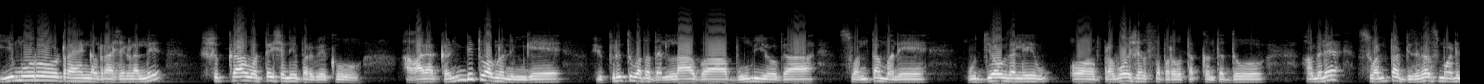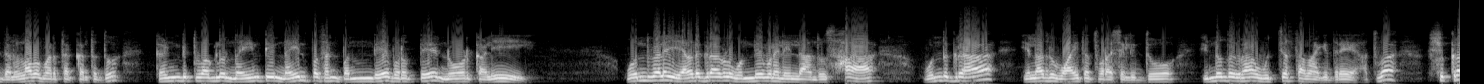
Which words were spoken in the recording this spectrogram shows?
ಈ ಮೂರು ಟ್ರಯಾಂಗಲ್ ರಾಶಿಗಳಲ್ಲಿ ಶುಕ್ರ ಮತ್ತು ಶನಿ ಬರಬೇಕು. ಆಗ ಖಂಡಿತವಾಗ್ಲೂ ನಿಮಗೆ ವಿಪರೀತವಾದ ಧನಲಾಭ ಭೂಮಿಯೋಗ ಸ್ವಂತ ಮನೆ, ಉದ್ಯೋಗದಲ್ಲಿ ಪ್ರಮೋಷನ್ಸ್ ಬರತಕ್ಕಂಥದ್ದು, ಆಮೇಲೆ ಸ್ವಂತ ಬಿಸ್ನೆಸ್ ಮಾಡಿ ಧನಲಾಭ ಮಾಡತಕ್ಕಂಥದ್ದು ಖಂಡಿತವಾಗ್ಲೂ ನೈಂಟಿ ನೈನ್ ಪರ್ಸೆಂಟ್ ಬಂದೇ ಬರುತ್ತೆ ನೋಡ್ಕೊಳ್ಳಿ ಒಂದು ವೇಳೆ ಎರಡು ಗ್ರಹಗಳು ಒಂದೇ ಮನೇಲಿ ಇಲ್ಲ ಅಂದರೂ ಸಹ ಒಂದು ಗ್ರಹ ಎಲ್ಲಾದರೂ ವಾಯುತತ್ವ ರಾಶಿಯಲ್ಲಿದ್ದು, ಇನ್ನೊಂದು ಗ್ರಹ ಉಚ್ಚ ಸ್ಥಾನ ಆಗಿದ್ದರೆ ಅಥವಾ ಶುಕ್ರ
